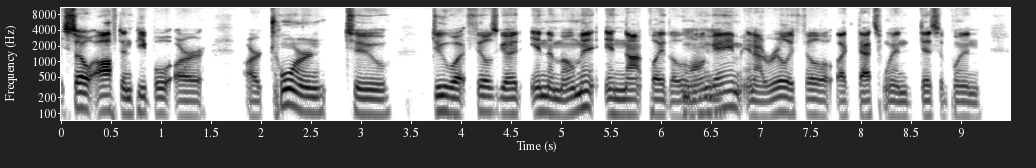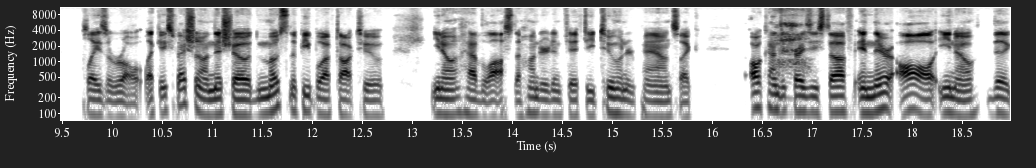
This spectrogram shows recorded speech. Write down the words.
so often people are are torn to do what feels good in the moment and not play the long mm-hmm. game. And I really feel like that's when discipline plays a role. Like, especially on this show, most of the people I've talked to, you know, have lost 150, 200 pounds, like all kinds wow. of crazy stuff. And they're all, you know, the,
